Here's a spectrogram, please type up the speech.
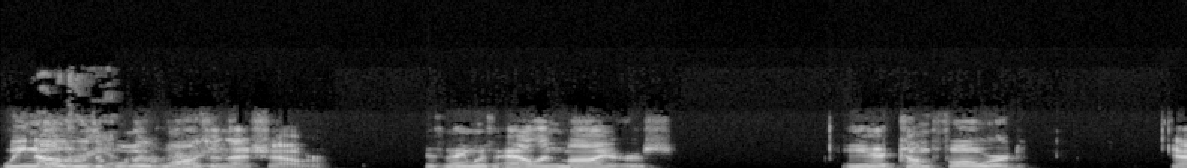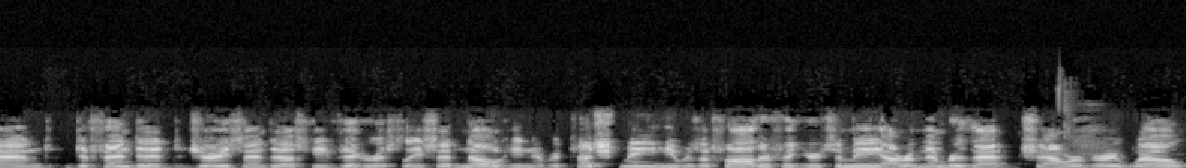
We know who the boy was in that shower. His name was Allan Myers. He had come forward and defended Jerry Sandusky vigorously, said, No, he never touched me. He was a father figure to me. I remember that shower very well.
